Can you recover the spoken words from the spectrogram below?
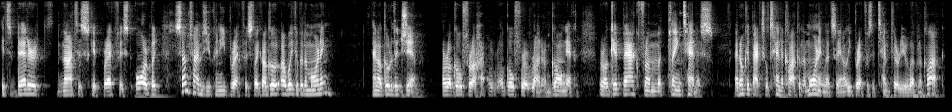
It's better not to skip breakfast, or but sometimes you can eat breakfast. Like I'll go, I'll wake up in the morning, and I'll go to the gym, or I'll go for a, or I'll go for a run, or I'm going, or I'll get back from playing tennis. I don't get back till 10 o'clock in the morning, let's say, and I'll eat breakfast at 10.30 or 11 o'clock.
